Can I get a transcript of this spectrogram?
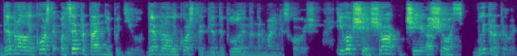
Де брали кошти? Оце питання по ділу. Де брали кошти для деплою на нормальні сховища? І взагалі, що, чи а... щось витратили?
